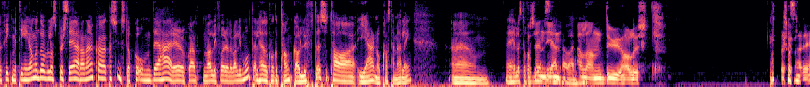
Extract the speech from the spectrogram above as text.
da fikk vi ting i gang, og da vil jeg spørre seerne òg. Hva, hva syns dere om det her? Er dere enten veldig for eller veldig imot, eller har dere noen tanker å lufte, så ta gjerne og kast en melding. Um, jeg har lyst til å få Send inn Allan du har lyst. Det skal være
